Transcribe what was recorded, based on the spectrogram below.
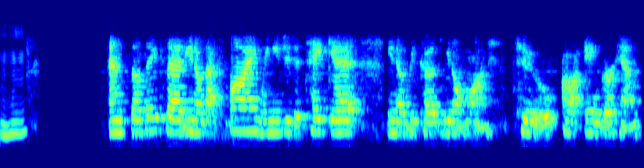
Mm-hmm. And so they said, you know, that's fine. We need you to take it, you know, because we don't want to uh, anger him.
